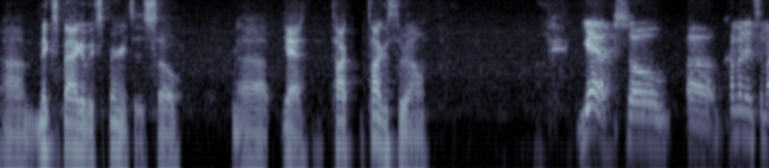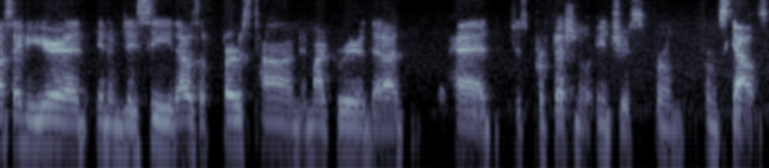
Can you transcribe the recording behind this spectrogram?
um, mixed bag of experiences. So uh, yeah, talk talk us through that one. Yeah, so uh, coming into my second year at NMJC, that was the first time in my career that I had just professional interest from from scouts.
